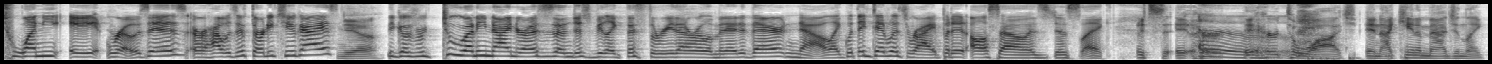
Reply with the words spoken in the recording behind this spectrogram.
28 roses or how was there 32 guys? Yeah. They go for 29 roses and just be like the three that are eliminated there. No, like what they did was right, but it also is just like It's it hurt. It hurt to Oh. watch, and I can't imagine like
